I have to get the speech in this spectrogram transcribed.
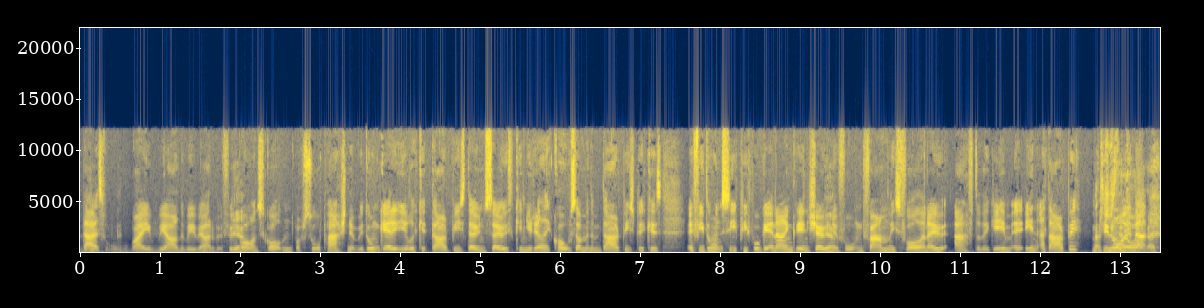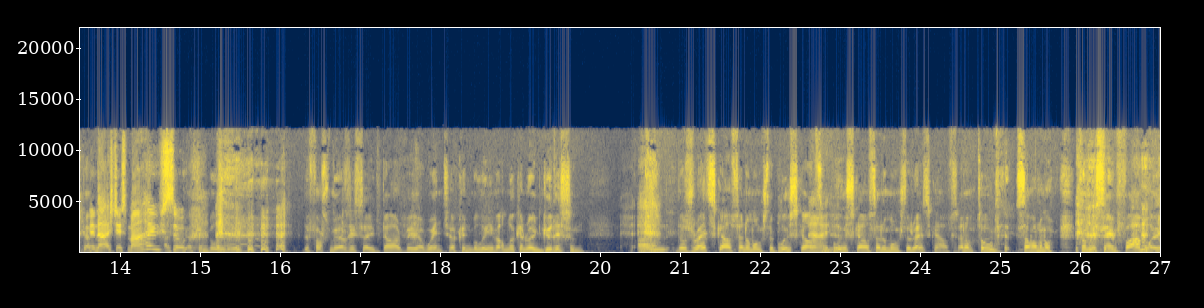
that's why we are the way we are about football Yeah. in Scotland. We're so passionate. We don't get it. You look at derbies down south. Can you really call some of them derbies? Because if you don't see people getting angry and shouting Yeah. at folk and families falling out after the game, it ain't a derby. That's Do you know? And, that, I- I- and that's just my house. I, So I couldn't believe it. The, the first Merseyside derby I went to, I couldn't believe it. I'm looking around Goodison. And there's red scarves in amongst the blue scarves, and Aye. blue scarves in amongst the red scarves. And I'm told that some of them are from the same family,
